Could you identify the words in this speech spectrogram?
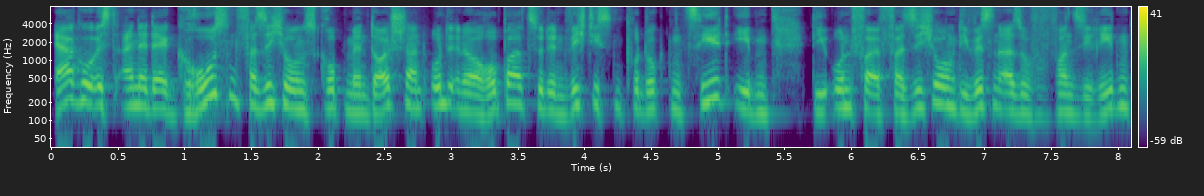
Ergo ist eine der großen Versicherungsgruppen in Deutschland und in Europa. Zu den wichtigsten Produkten zählt eben die Unfallversicherung. Die wissen also, wovon sie reden.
